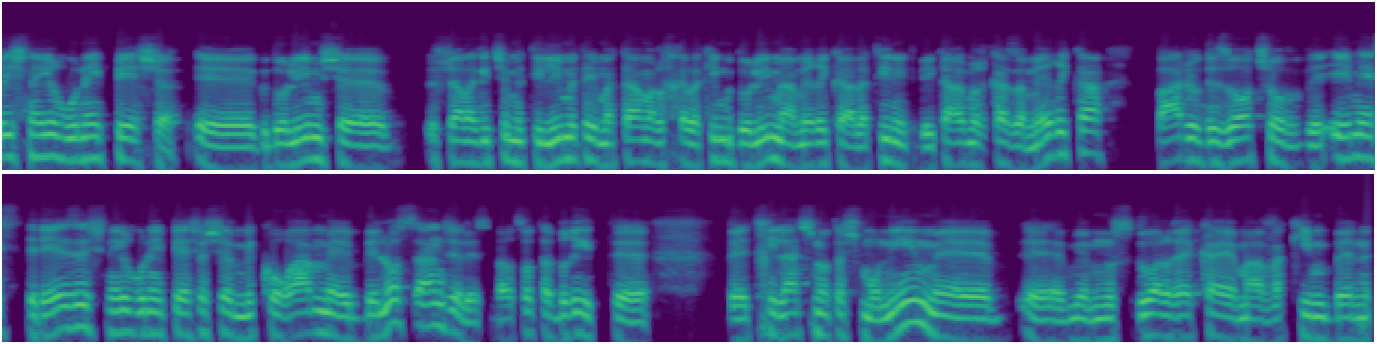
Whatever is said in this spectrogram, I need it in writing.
בין שני ארגוני פשע גדולים שאפשר להגיד שמטילים את אימתם על חלקים גדולים מאמריקה הלטינית, בעיקר במרכז אמריקה, בריו דה זוצ'ו ו-MS שני ארגוני פשע שמקורם אה, בלוס אנג'לס, בארצות הברית, אה, בתחילת שנות ה-80, אה, הם נוסדו על רקע מאבקים בין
